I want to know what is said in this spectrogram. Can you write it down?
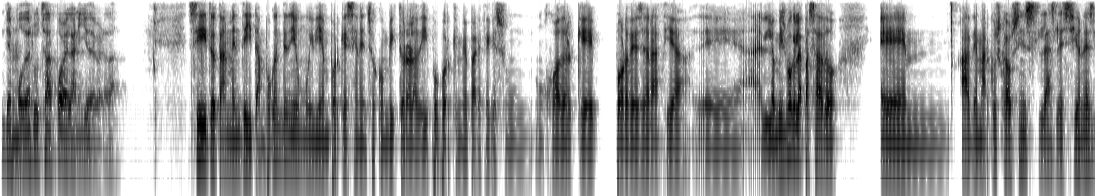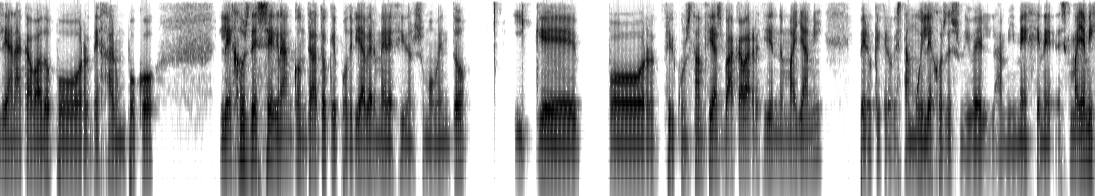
de mm. poder luchar por el anillo de verdad. Sí, totalmente. Y tampoco he entendido muy bien por qué se han hecho con Víctor Oladipo, porque me parece que es un, jugador que, por desgracia, eh, lo mismo que le ha pasado eh, a DeMarcus Cousins, las lesiones le han acabado por dejar un poco lejos de ese gran contrato que podría haber merecido en su momento y que por circunstancias va a acabar recibiendo en Miami, pero que creo que está muy lejos de su nivel. A mí me es que Miami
